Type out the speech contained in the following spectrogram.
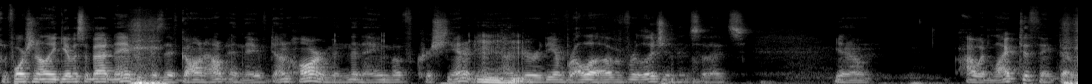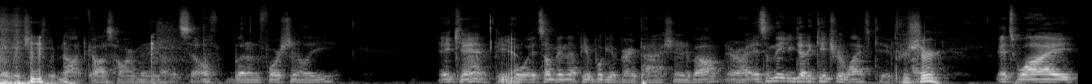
unfortunately give us a bad name because they've gone out and they've done harm in the name of Christianity mm-hmm. under the umbrella of religion. And so that's, you know, I would like to think that religion would not cause harm in and of itself, but unfortunately, it can. People, yeah. it's something that people get very passionate about. Right? It's something you dedicate your life to. For right? sure. It's why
